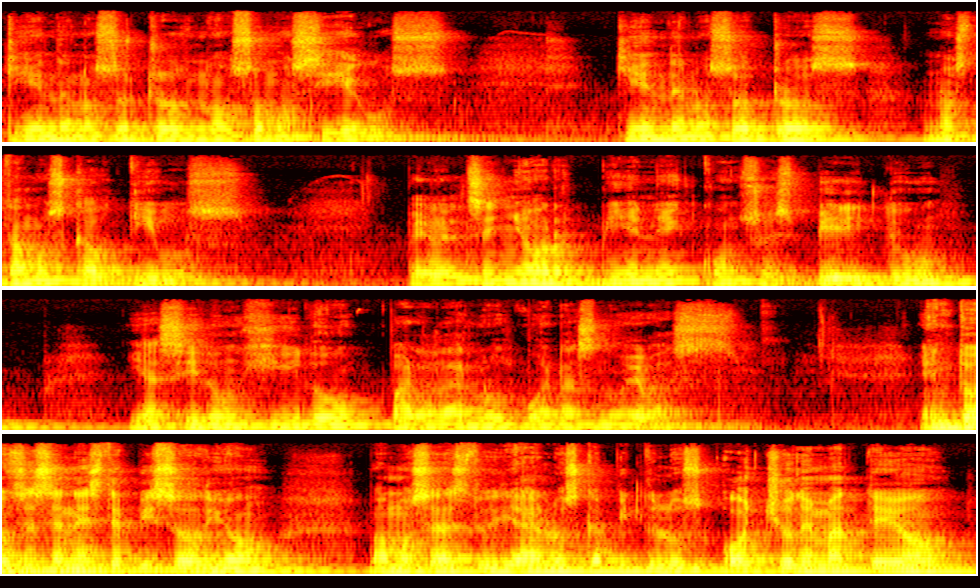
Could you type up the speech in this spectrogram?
¿Quién de nosotros no somos ciegos? ¿Quién de nosotros no estamos cautivos? Pero el Señor viene con su espíritu y ha sido ungido para darnos buenas nuevas. Entonces en este episodio vamos a estudiar los capítulos 8 de Mateo,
